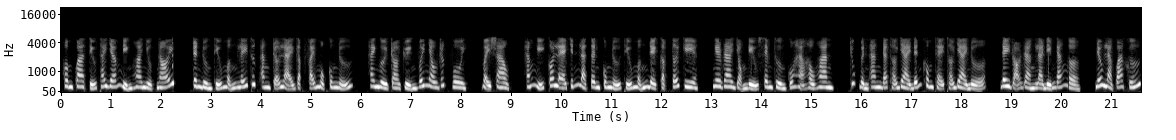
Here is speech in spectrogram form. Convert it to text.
hôm qua tiểu thái giám điện hoa nhược nói, trên đường thiểu mẫn lấy thức ăn trở lại gặp phải một cung nữ, hai người trò chuyện với nhau rất vui, vậy sao, hắn nghĩ có lẽ chính là tên cung nữ thiểu mẫn đề cập tới kia, nghe ra giọng điệu xem thường của hạ hầu hoang, Trúc bình an đã thở dài đến không thể thở dài nữa, đây rõ ràng là điểm đáng ngờ, nếu là quá khứ,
